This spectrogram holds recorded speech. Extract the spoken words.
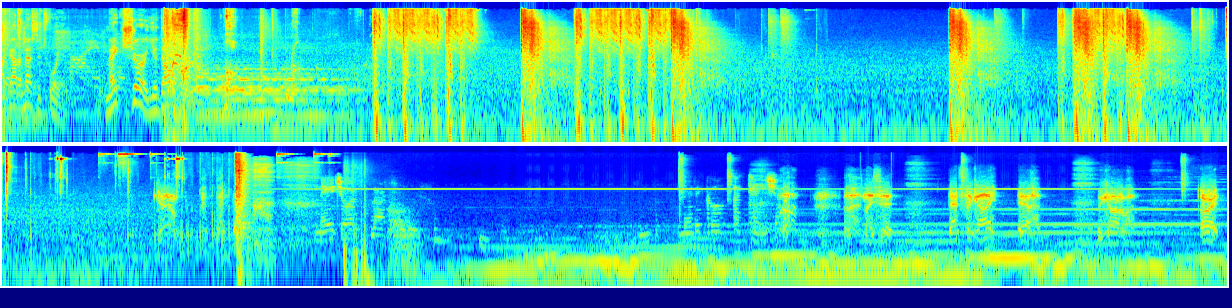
I got a message for you. Make sure you don't. That's the guy? Yeah. We got him. Alright, come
